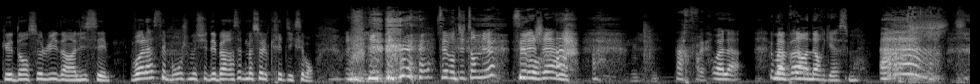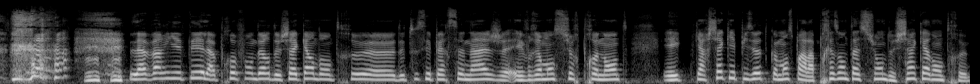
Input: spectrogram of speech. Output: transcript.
que dans celui d'un lycée. Voilà, c'est bon, je me suis débarrassée de ma seule critique, c'est bon. C'est bon, tu t'en mieux? C'est bon. légère. Parfait. Voilà. Comme après un orgasme. La variété et la profondeur de chacun d'entre eux, euh, de tous ces personnages, est vraiment surprenante. Et car chaque épisode commence par la présentation de chacun d'entre eux,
